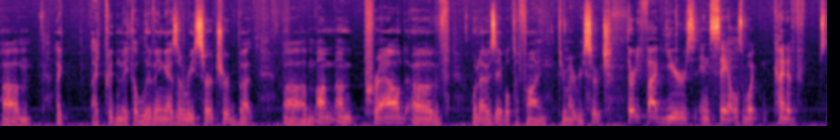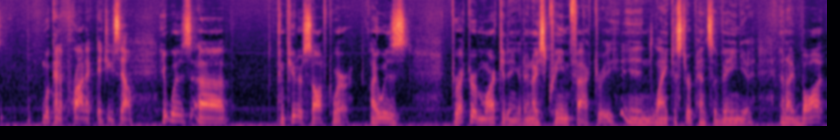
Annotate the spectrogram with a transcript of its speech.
um, I I couldn't make a living as a researcher, but um, I'm, I'm proud of what I was able to find through my research. 35 years in sales. What kind of what kind of product did you sell? It was uh, computer software. I was director of marketing at an ice cream factory in Lancaster, Pennsylvania, and I bought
